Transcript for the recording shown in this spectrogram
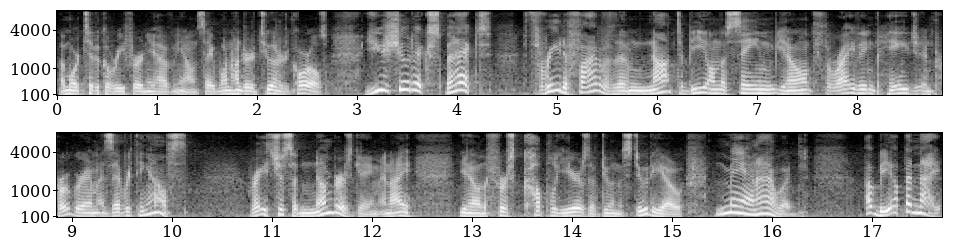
a more typical reefer and you have, you know, say 100 or 200 corals, you should expect three to five of them not to be on the same, you know, thriving page and program as everything else. Right? It's just a numbers game. And I, you know, the first couple years of doing the studio, man, I would, I'd be up at night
